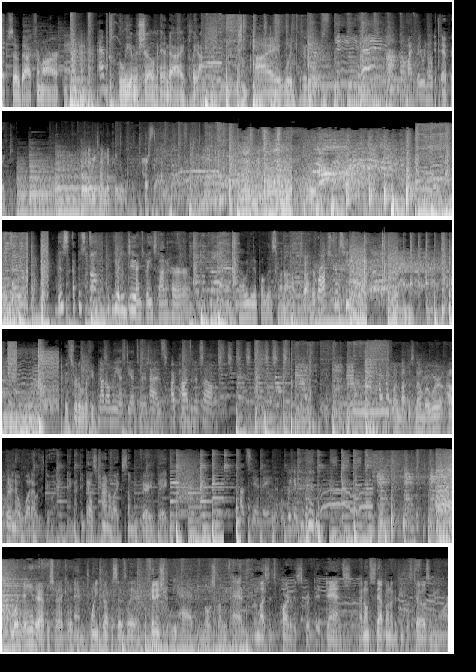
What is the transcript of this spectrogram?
episode back from our Lea Michele and I played. I would. My favorite note. It's epic. Every time the crew. her stuff. This episode we had to do is based on her. How are we gonna pull this one off? Cross-dressing. It's sort of like a. not only as dancers, as our positive selves. fun about this number. We're out there. I know what I was doing. I think I was trying to like some very vague. Outstanding. We get More than any other episode, I kind of And 22 episodes later, finished. We had the most fun we've had, unless it's part of the scripted dance. I don't step on other people's toes anymore.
